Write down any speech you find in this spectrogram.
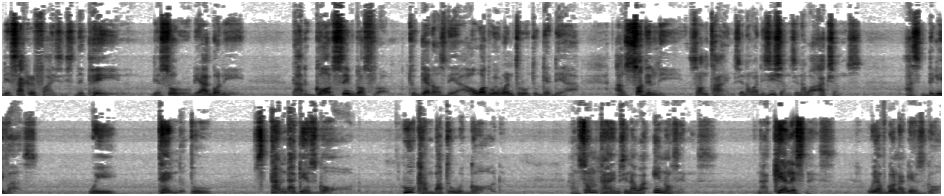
the sacrifices, the pain, the sorrow, the agony that God saved us from to get us there, or what we went through to get there. And suddenly, sometimes in our decisions, in our actions, as believers, we tend to stand against God. Who can battle with God? And sometimes in our innocence, in our carelessness, we have gone against God.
